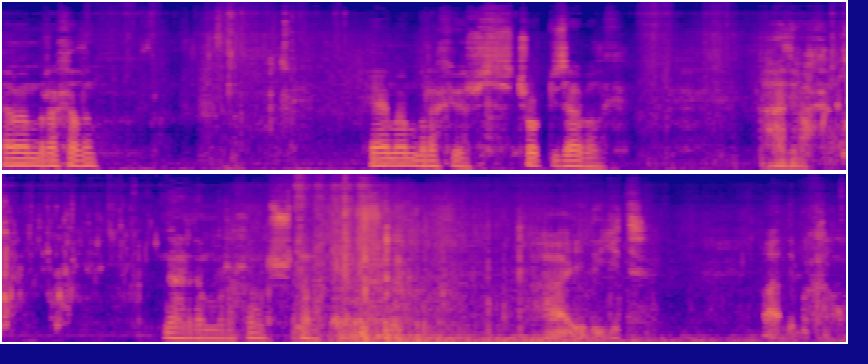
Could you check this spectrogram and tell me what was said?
Hemen bırakalım. Hemen bırakıyoruz. Çok güzel balık. Hadi bakalım. Nereden bırakalım? Şu taraftan. Haydi git. Hadi bakalım.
